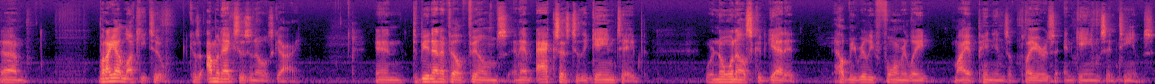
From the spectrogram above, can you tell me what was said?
Um, but I got lucky too because I'm an X's and O's guy. And to be at NFL Films and have access to the game tape where no one else could get it helped me really formulate my opinions of players and games and teams.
